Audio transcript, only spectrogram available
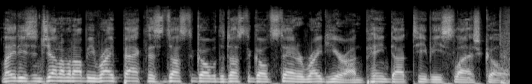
Ladies and gentlemen, I'll be right back. This is to Gold with the Dustin Gold Standard right here on Paine.tv slash gold.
